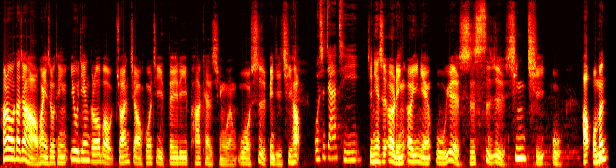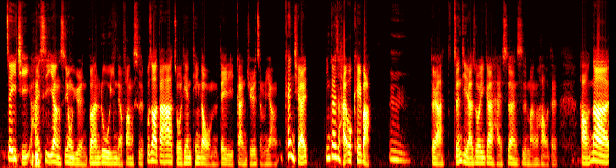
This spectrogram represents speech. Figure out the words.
Hello，大家好，欢迎收听 UDN Global 转角国际 Daily Podcast 新闻。我是编辑七号，我是佳琪。今天是二零二一年五月十四日，星期五。好，我们这一集还是一样是用远端录音的方式，不知道大家昨天听到我们的 daily 感觉怎么样？看起来应该是还 OK 吧？嗯，对啊，整体来说应该还算是蛮好的。好，那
